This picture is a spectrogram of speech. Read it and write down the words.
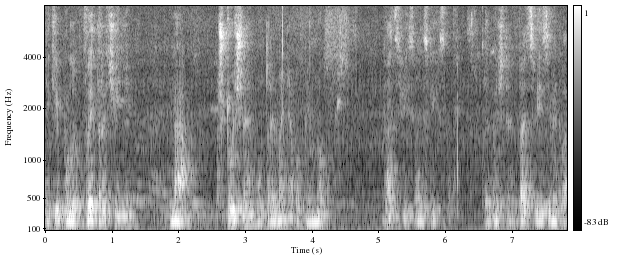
які були витрачені на штучне утримання обмінного курсу. 28, а скільки це? Вибачте, 28,2.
